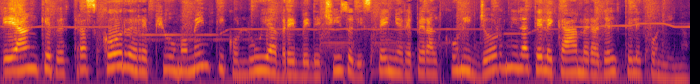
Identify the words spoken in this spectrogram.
e anche per trascorrere più momenti con lui avrebbe deciso di spegnere per alcuni giorni la telecamera del telefonino.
